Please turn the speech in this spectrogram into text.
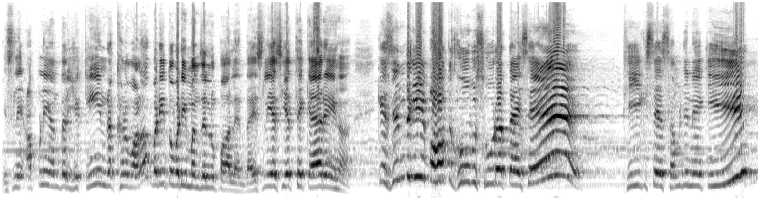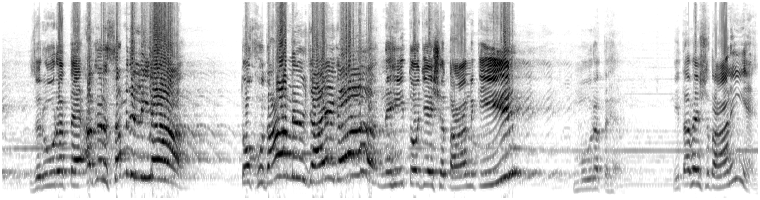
ਇਸ ਲਈ ਆਪਣੇ ਅੰਦਰ ਯਕੀਨ ਰੱਖਣ ਵਾਲਾ ਬੜੀ ਤੋਂ ਬੜੀ ਮੰਜ਼ਿਲ ਨੂੰ ਪਾ ਲੈਂਦਾ ਇਸ ਲਈ ਅਸੀਂ ਇੱਥੇ ਕਹਿ ਰਹੇ ਹਾਂ ਕਿ ਜ਼ਿੰਦਗੀ ਬਹੁਤ ਖੂਬਸੂਰਤ ਹੈ ਇਸੇ ठीक से समझने की जरूरत है अगर समझ लिया तो खुदा मिल जाएगा नहीं तो ये शैतान की मूरत है ਇਹ ਤਾਂ ਫਿਰ ਸ਼ੈਤਾਨ ਹੀ ਹੈ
